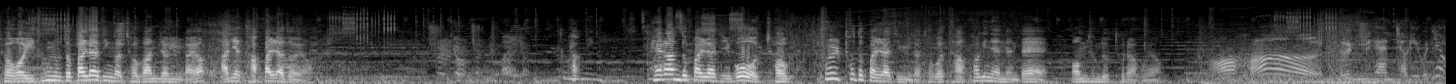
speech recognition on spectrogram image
저거 이통수도 빨려진 거 저거 한정인가요? 아니요 다 빨려져요. 동맹이 테란도 빨려지고 저 풀 토도 빨려집니다. 저거 다 확인했는데 엄청 좋더라고요. 어허, 은폐한 적이군요.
